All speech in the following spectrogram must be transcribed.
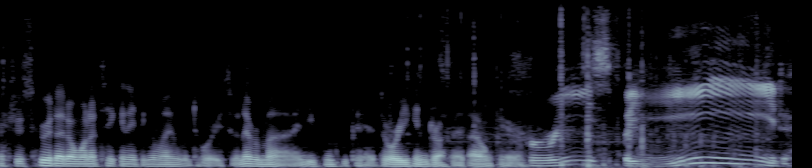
Actually, screw it. I don't want to take anything in my inventory, so never mind. You can keep it, or you can drop it. I don't care. Free speed.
